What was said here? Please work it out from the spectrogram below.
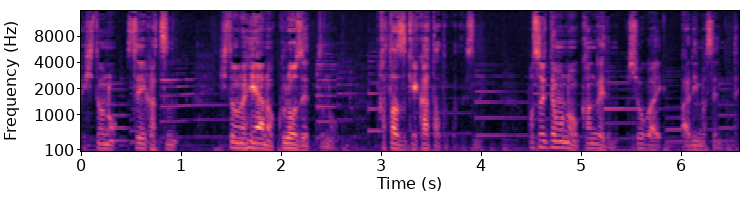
人の生活人の部屋のクローゼットの片付け方とかですね。そういったものを考えても障害ありませんので、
